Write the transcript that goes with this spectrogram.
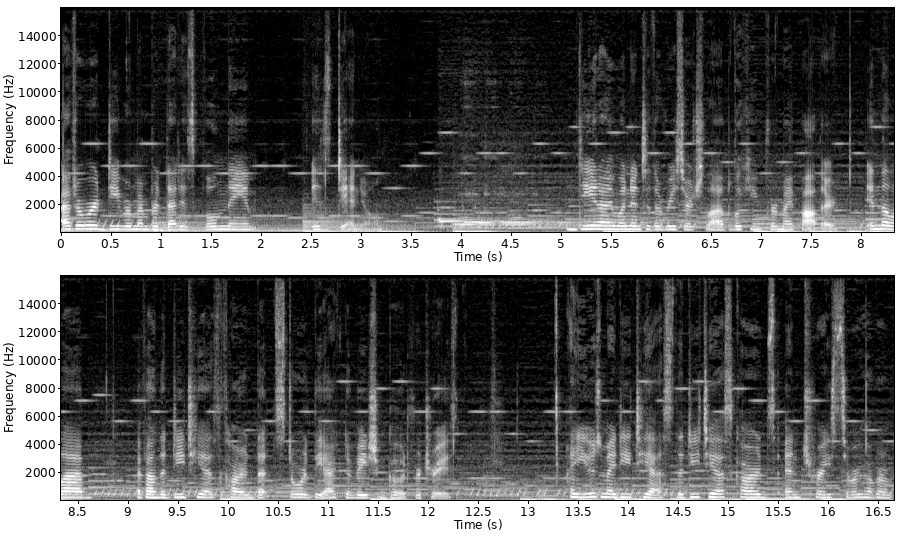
Afterward, Dee remembered that his full name is Daniel. Dee and I went into the research lab looking for my father. In the lab, I found the DTS card that stored the activation code for Trace. I used my DTS, the DTS cards, and Trace to recover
